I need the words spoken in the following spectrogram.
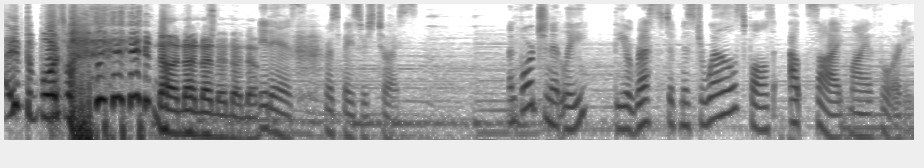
If the board's no, no, no, no, no, no. It is for Spacer's Choice. Unfortunately, the arrest of Mr. Welles falls outside my authority.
